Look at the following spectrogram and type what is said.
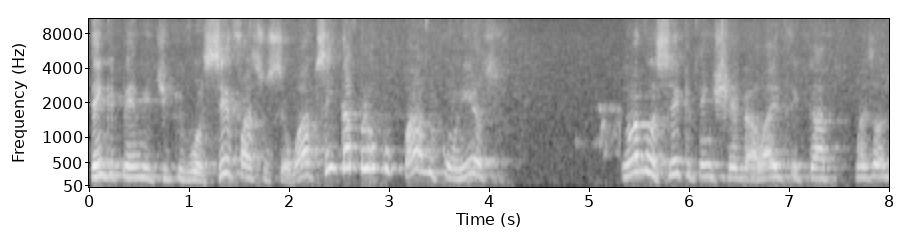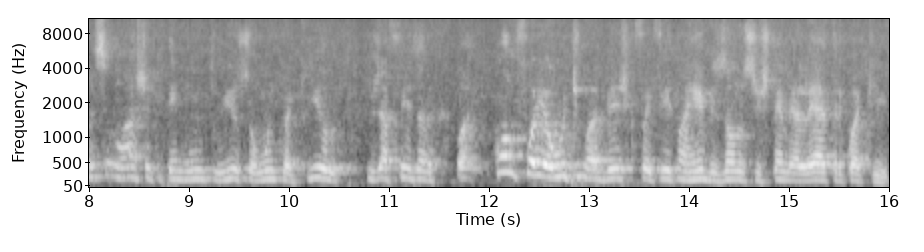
Tem que permitir que você faça o seu ato sem estar preocupado com isso. Não é você que tem que chegar lá e ficar, mas olha, você não acha que tem muito isso ou muito aquilo? Tu já fez. A... Qual foi a última vez que foi feita uma revisão no sistema elétrico aqui?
